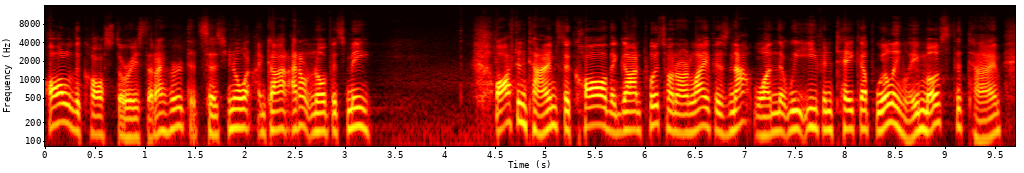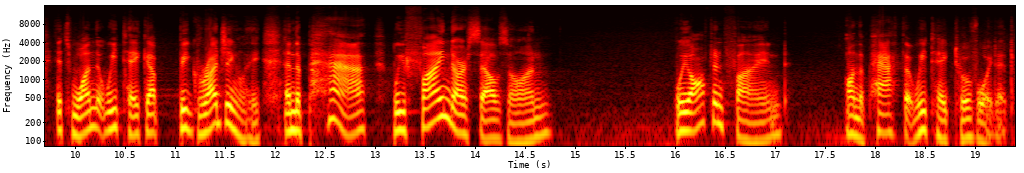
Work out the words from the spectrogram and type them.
all of the call stories that I heard that says, you know what, God, I don't know if it's me. Oftentimes, the call that God puts on our life is not one that we even take up willingly. Most of the time, it's one that we take up begrudgingly. And the path we find ourselves on, we often find on the path that we take to avoid it.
